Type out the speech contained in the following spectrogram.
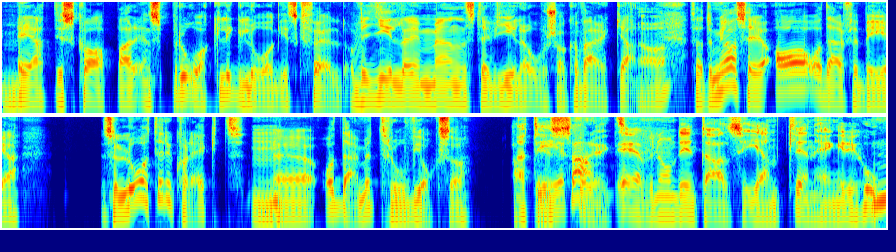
Mm. är att det skapar en språklig logisk följd. Och vi gillar ju mönster, vi gillar orsak och verkan. Ja. Så att om jag säger A och därför B, så låter det korrekt Mm. eh, och därmed tror vi också att, Att det är, sant. korrekt, även om det inte alls egentligen hänger ihop. Nej,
